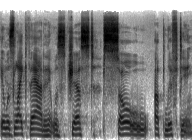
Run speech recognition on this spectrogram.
It was like that, and it was just so uplifting.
